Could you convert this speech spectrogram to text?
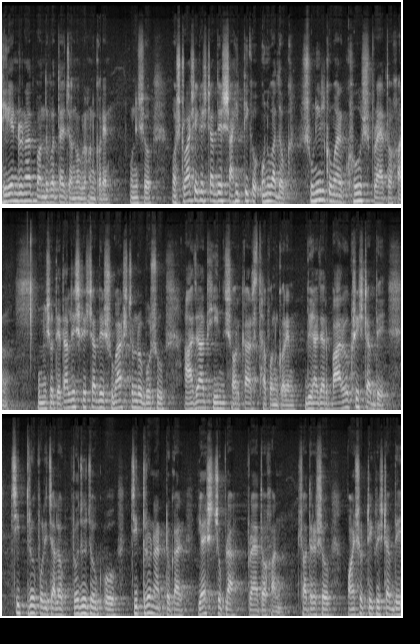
ধীরেন্দ্রনাথ বন্দ্যোপাধ্যায় জন্মগ্রহণ করেন। উনিশশো অষ্টআশি খ্রিস্টাব্দের সাহিত্যিক ও অনুবাদক সুনীল কুমার ঘোষ প্রয়াত হন। উনিশশো তেতাল্লিশ খ্রিস্টাব্দে সুভাষচন্দ্র বসু আজাদ হিন্দ সরকার স্থাপন করেন। দুই হাজার বারো খ্রিস্টাব্দে চিত্র পরিচালক, প্রযোজক ও চিত্রনাট্যকার যশ চোপড়া প্রয়াত হন। সতেরোশো পঁয়ষট্টি খ্রিস্টাব্দে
